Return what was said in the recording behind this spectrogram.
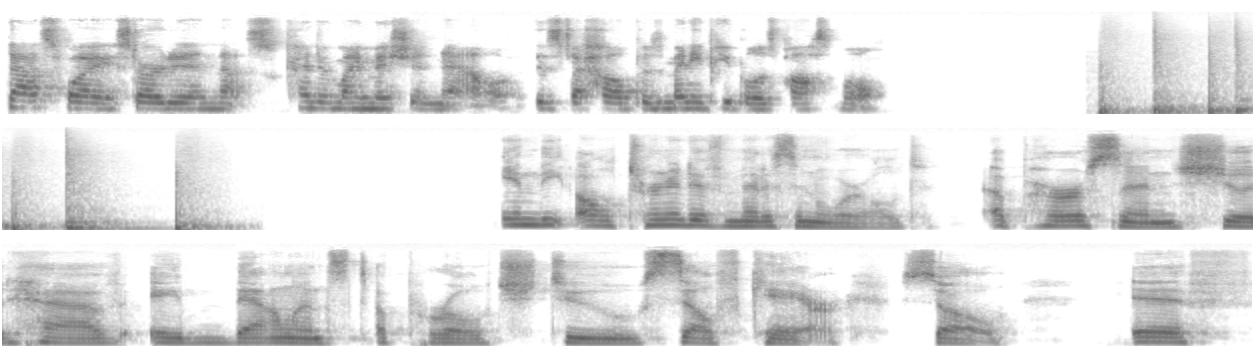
That's why I started, and that's kind of my mission now, is to help as many people as possible. In the alternative medicine world, a person should have a balanced approach to self care. So, if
